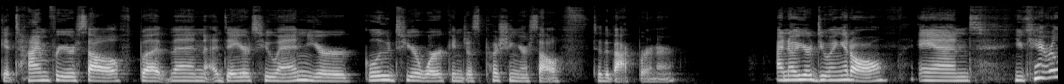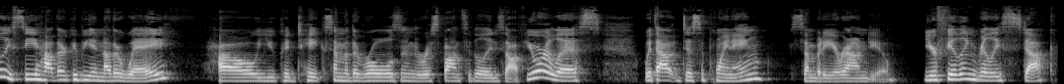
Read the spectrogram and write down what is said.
get time for yourself, but then a day or two in, you're glued to your work and just pushing yourself to the back burner. I know you're doing it all, and you can't really see how there could be another way, how you could take some of the roles and the responsibilities off your list without disappointing somebody around you. You're feeling really stuck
